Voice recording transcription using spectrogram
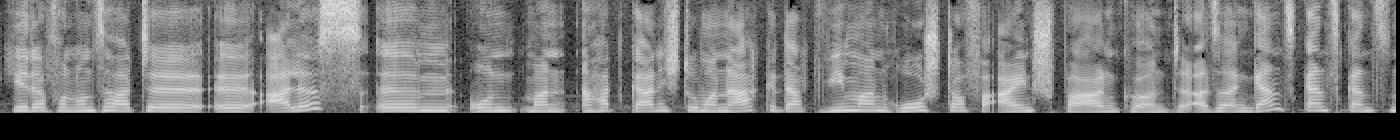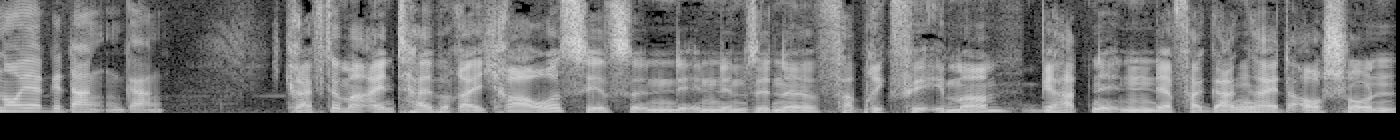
jeder von uns hatte äh, alles ähm, und man hat gar nicht drüber nachgedacht, wie man Rohstoffe einsparen könnte. Also ein ganz, ganz, ganz neuer Gedankengang. Ich greife da mal einen Teilbereich raus, jetzt in, in dem Sinne Fabrik für immer. Wir hatten in der Vergangenheit auch schon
